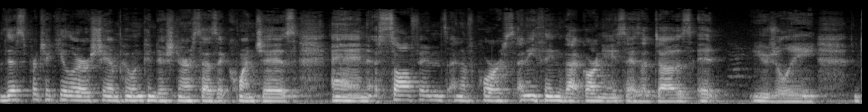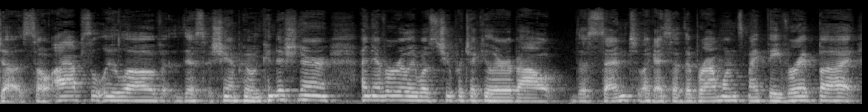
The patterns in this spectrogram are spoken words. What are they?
This particular shampoo and conditioner says it quenches and softens, and of course, anything that Garnier says it does, it usually does. So I absolutely love this shampoo and conditioner. I never really was too particular about the scent. Like I said, the brown one's my favorite, but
